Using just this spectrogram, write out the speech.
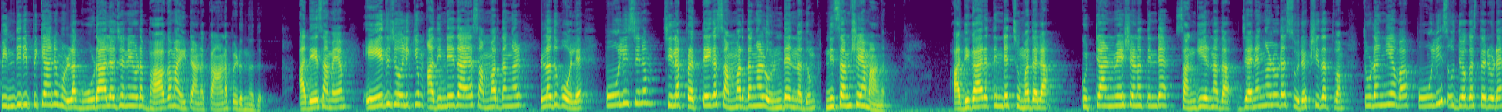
പിന്തിരിപ്പിക്കാനുമുള്ള ഗൂഢാലോചനയുടെ ഭാഗമായിട്ടാണ് കാണപ്പെടുന്നത്. അതേസമയം ഏത് ജോലിക്കും അതിന്റെതായ സമ്മർദ്ദങ്ങൾ ഉള്ളതുപോലെ പോലീസിനും ചില പ്രത്യേക സമ്മർദ്ദങ്ങൾ ഉണ്ടെന്നതും നിസ്സംശയമാണ്. അധികാരത്തിന്റെ ചുമതല കുറ്റാന്വേഷണത്തിന്റെ സങ്കീർണത ജനങ്ങളുടെ സുരക്ഷിതത്വം തുടങ്ങിയവ പോലീസ് ഉദ്യോഗസ്ഥരുടെ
